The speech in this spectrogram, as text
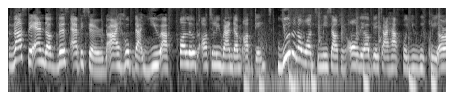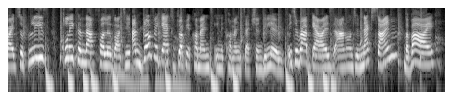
That's the end of this episode. I hope that you have followed Utterly Random Update. You do not want to miss out on all the updates I have for you weekly, alright? So please click on that follow button and don't forget to drop your comments in the comment section below. It's a wrap, guys, and until next time, bye bye.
